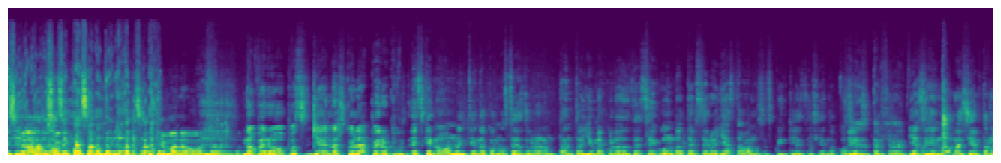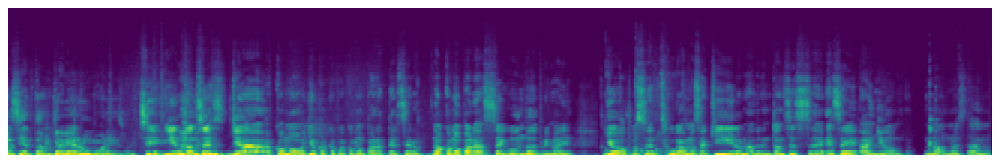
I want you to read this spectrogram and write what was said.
Dice, ay, no, sí se pasaron de lanza. qué mala onda. ¿no? No, pero pues ya en la escuela, pero pues es que no, no entiendo cómo ustedes duraron tanto. Yo me acuerdo desde segundo, tercero ya estaban los squinkles diciendo Sí, cosas. el tercero de y así no, no es cierto, no es cierto. Ya había rumores, güey. Sí, y entonces ya como, yo creo que fue como para tercero, no, como para segundo de primaria. Yo pues eh, jugamos aquí, la madre, entonces eh, ese año, no, no está en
